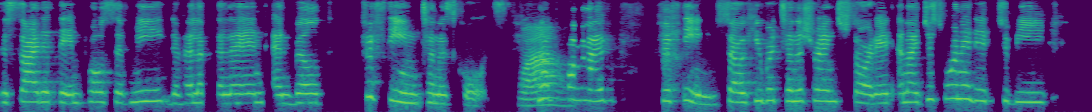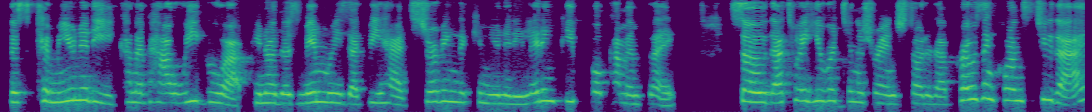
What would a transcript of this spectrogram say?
decided the impulsive me, developed the land, and built 15 tennis courts. Wow. Not five, 15. So Huber Tennis Ranch started, and I just wanted it to be this community, kind of how we grew up, you know, those memories that we had, serving the community, letting people come and play. So that's where Huber Tennis Ranch started up. Pros and cons to that,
